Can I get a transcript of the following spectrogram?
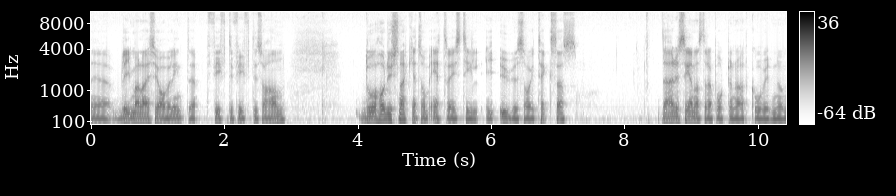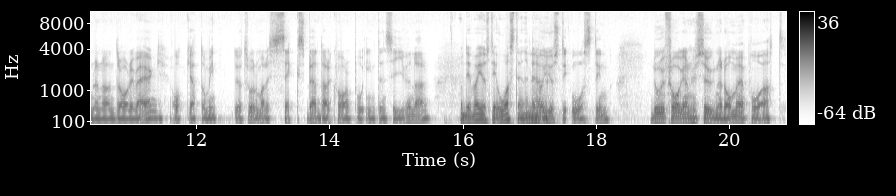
Eh, blir Malaysia av eller inte 50-50 sa han. Då har det ju snackats om ett race till i USA i Texas. Där är senaste rapporten att covid-numren drar iväg och att de inte, jag tror de hade sex bäddar kvar på intensiven där. Och det var just i Austin, eller Det var hur? just i Austin. Då är frågan hur sugna de är på att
